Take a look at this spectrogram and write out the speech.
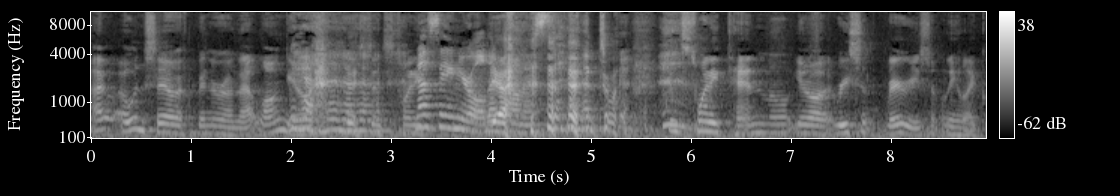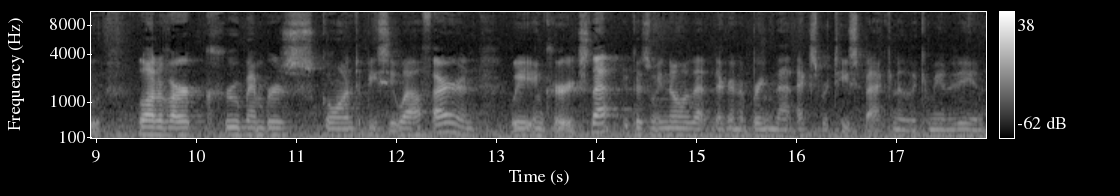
I, I wouldn't say I've been around that long. You know, Yeah. since twenty. Not saying you're old, I Yeah. promise. Since 2010, you know, recent, very recently, like a lot of our crew members go on to BC Wildfire, and we encourage that because we know that they're going to bring that expertise back into the community. And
